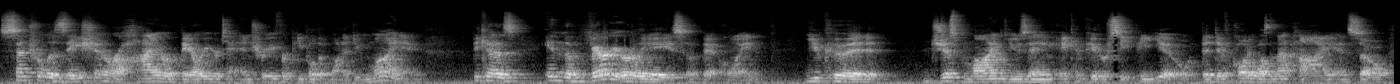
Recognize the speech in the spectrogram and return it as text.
centralization or a higher barrier to entry for people that want to do mining. Because in the very early days of Bitcoin, you could just mine using a computer CPU. The difficulty wasn't that high, and so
